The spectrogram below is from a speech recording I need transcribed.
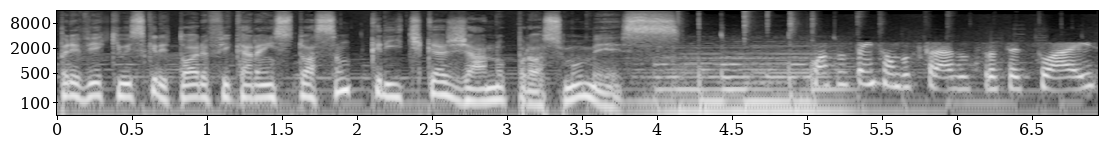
prevê que o escritório ficará em situação crítica já no próximo mês. Com a suspensão dos prazos processuais,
